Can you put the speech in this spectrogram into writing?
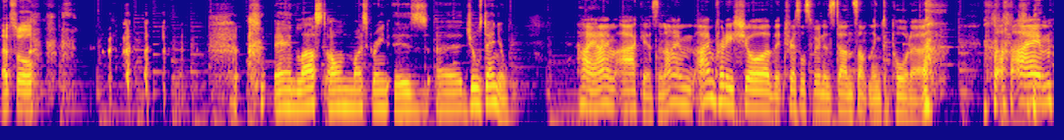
That's all. And last on my screen is uh, Jules Daniel. Hi, I'm Arcus, and I'm I'm pretty sure that Trestle Spoon has done something to Porter. I'm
